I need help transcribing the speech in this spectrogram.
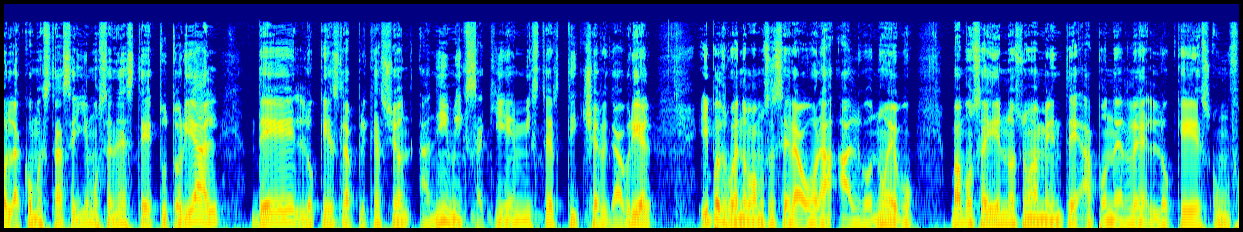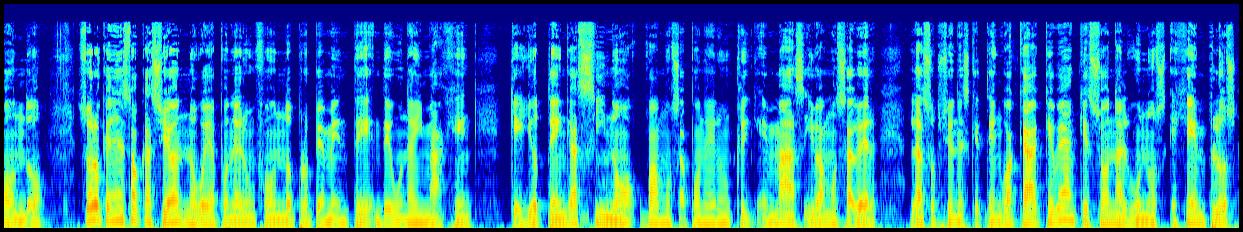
Hola, ¿cómo estás? Seguimos en este tutorial de lo que es la aplicación Animix aquí en Mr. Teacher Gabriel. Y pues bueno, vamos a hacer ahora algo nuevo. Vamos a irnos nuevamente a ponerle lo que es un fondo. Solo que en esta ocasión no voy a poner un fondo propiamente de una imagen que yo tenga, sino vamos a poner un clic en más y vamos a ver las opciones que tengo acá, que vean que son algunos ejemplos,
